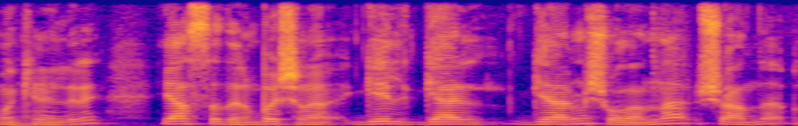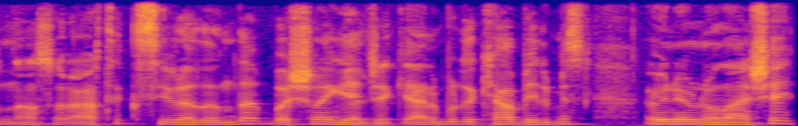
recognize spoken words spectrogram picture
makineleri Yassıada'nın başına gel, gel gelmiş olanlar şu anda bundan sonra artık Sivriada'nın da başına gelecek. Yani buradaki haberimiz önemli olan şey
